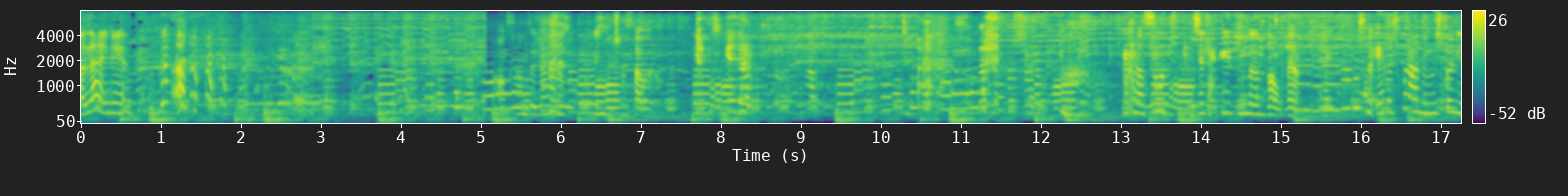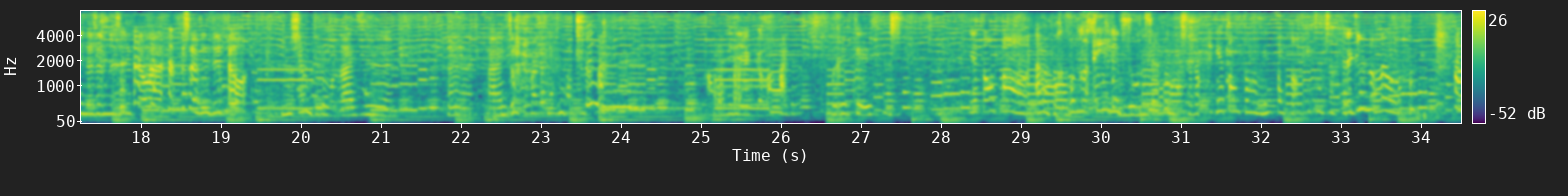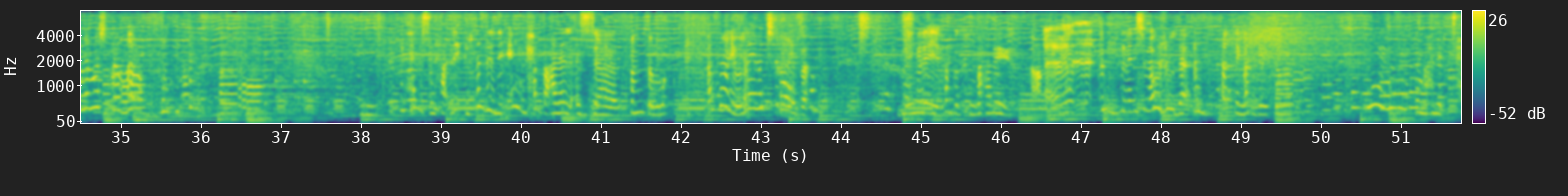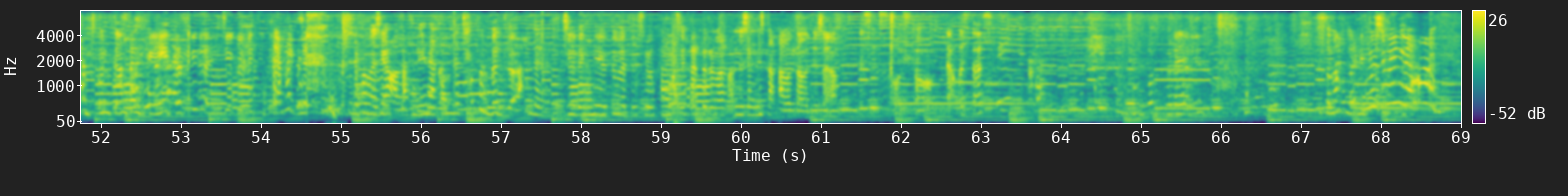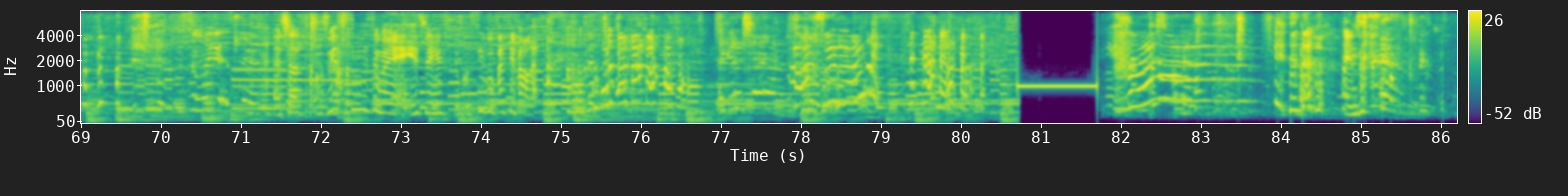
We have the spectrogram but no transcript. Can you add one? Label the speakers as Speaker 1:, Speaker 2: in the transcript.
Speaker 1: الله
Speaker 2: الحمد لله مش مصورة إحنا صوت جيت حكيت الضوء يا أخي شكون عنده مش كل ينجم يجري توا مش عم يجري توا نمشيو نديرو مغازي عنده عملي لي هكا حاجة بغير كاس يا طونطون انا بخبطنا اي رجل يا طونطون يا طونطون رجلي نغلو أنا مش تغلو نحبش الح... الفزة اللي اني نحب على الاشجار فهمت الله اسمعني والله مانيش خايفة ليه حبك تكون بحرية مانيش موجودة حطني بحديك تمام تحب تكون كونتنت كريتر فما جامعة بحرينا قبل تحب نبدلوا أحلى جودة هنا وثم تمشيو خارج خاطر ما نجم نستقعوا الضوء ديجا This is so so that was so sweet سمح لك مش منا
Speaker 1: سمية اسلام
Speaker 2: Merci Soumaïa Islam. Si vous passez par là.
